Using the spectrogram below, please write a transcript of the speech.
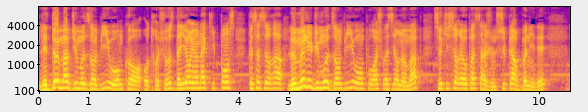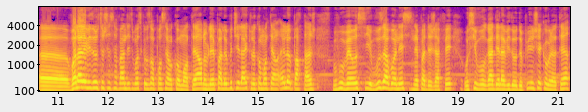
les deux maps du mode zombie ou encore chose. D'ailleurs, il y en a qui pensent que ça sera le menu du mode zombie où on pourra choisir nos maps, ce qui serait au passage une super bonne idée. Euh, voilà les vidéos à sa fin, dites-moi ce que vous en pensez en commentaire. N'oubliez pas le petit like, le commentaire et le partage. Vous pouvez aussi vous abonner si ce n'est pas déjà fait ou si vous regardez la vidéo depuis une chaîne communautaire.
